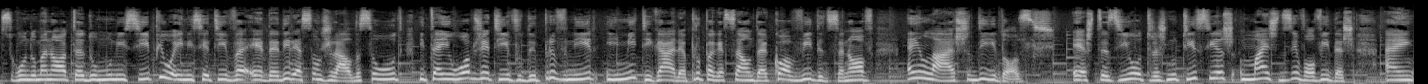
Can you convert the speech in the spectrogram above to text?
Segundo uma nota do município, a iniciativa é da Direção-Geral da Saúde e tem o objetivo de prevenir e mitigar a propagação da Covid-19 em lares de idosos. Estas e outras notícias mais desenvolvidas em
